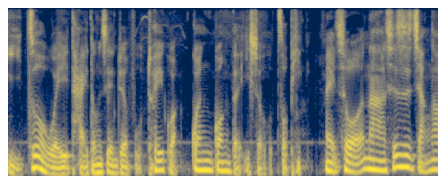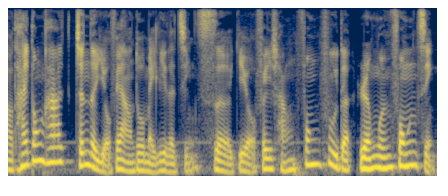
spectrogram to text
以作为台东县政府推广观光的一首作品。没错，那其实讲到台东，它真的有非常多美丽的景色，也有非常丰富的人文风景。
